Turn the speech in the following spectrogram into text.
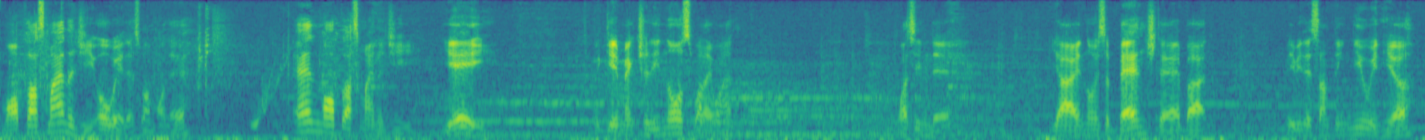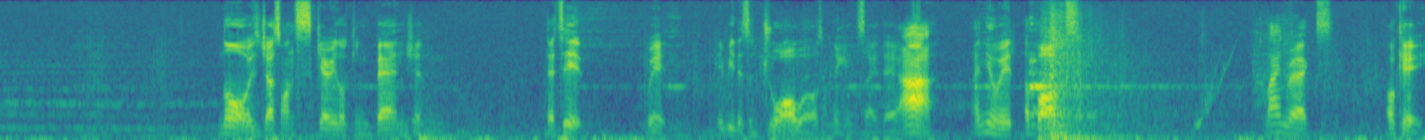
More plasma energy. Oh wait, there's one more there. And more plasma energy. Yay! The game actually knows what I want. What's in there? Yeah, I know it's a bench there, but maybe there's something new in here. No, it's just one scary looking bench and that's it. Wait, maybe there's a drawer or something inside there. Ah! I knew it, a box. Line racks. Okay,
